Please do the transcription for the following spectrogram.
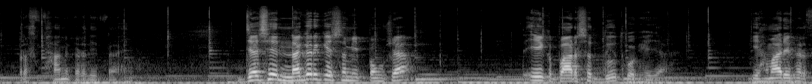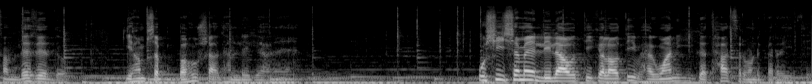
प्रस्थान कर देता है। जैसे नगर के समीप पहुँचा तो एक पार्षद दूत को भेजा कि हमारे घर संदेश दे दो कि हम सब बहु साधन लेके आ रहे हैं। उसी समय लीलावती कलावती भगवान की कथा श्रवण कर रही थे।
